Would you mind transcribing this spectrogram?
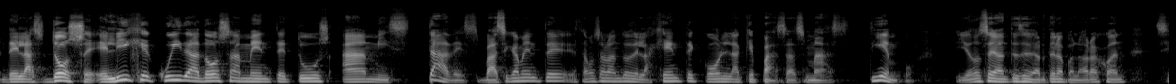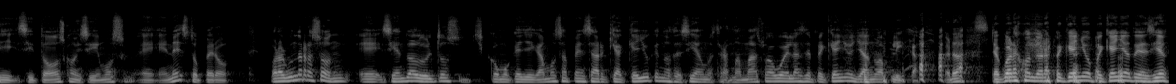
de las 12, elige cuidadosamente tus amistades. Básicamente estamos hablando de la gente con la que pasas más tiempo. Y yo no sé, antes de darte la palabra, Juan, si, si todos coincidimos eh, en esto, pero por alguna razón, eh, siendo adultos, como que llegamos a pensar que aquello que nos decían nuestras mamás o abuelas de pequeño ya no aplica, ¿verdad? ¿Te acuerdas cuando eras pequeño o pequeña te decían,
